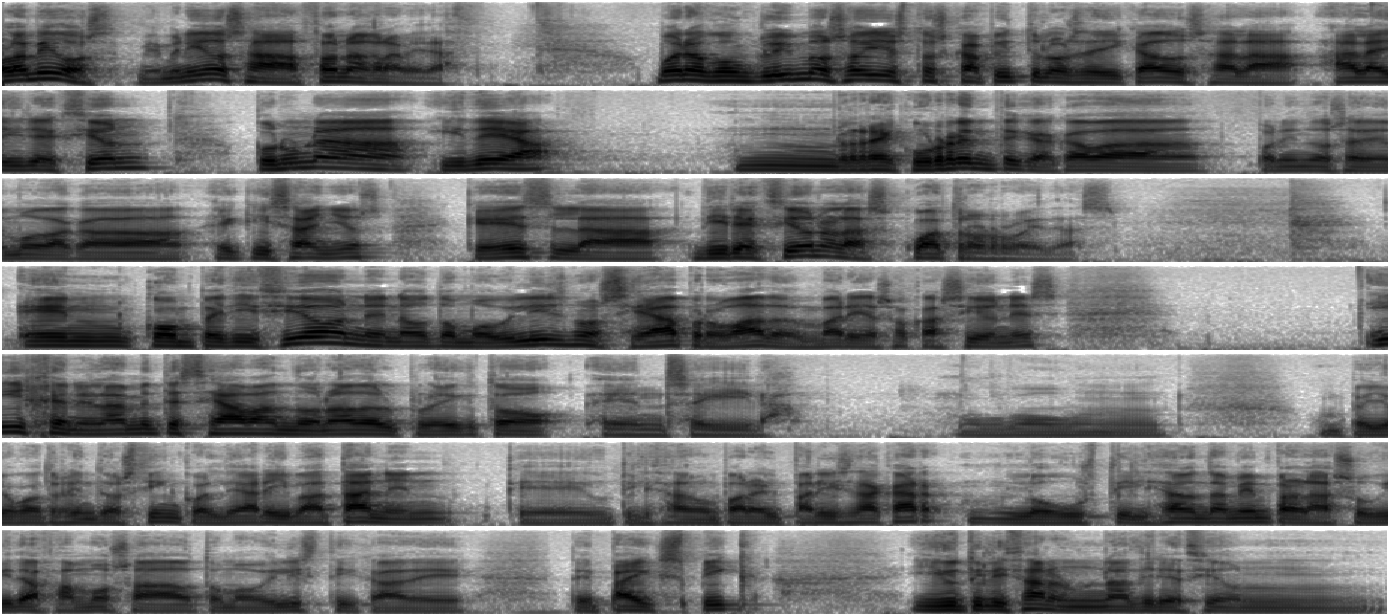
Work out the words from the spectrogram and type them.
Hola amigos, bienvenidos a Zona Gravedad. Bueno, concluimos hoy estos capítulos dedicados a la, dirección con una idea mm, recurrente que acaba poniéndose de moda cada X años, que es la dirección a las cuatro ruedas. En competición, en automovilismo, se ha aprobado en varias ocasiones y generalmente se ha abandonado el proyecto enseguida. Hubo un, un Peugeot 405, el de Ari Batanen, que utilizaron para el París-Dakar, lo utilizaron también para la subida famosa automovilística de, Pikes Peak y utilizaron una dirección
